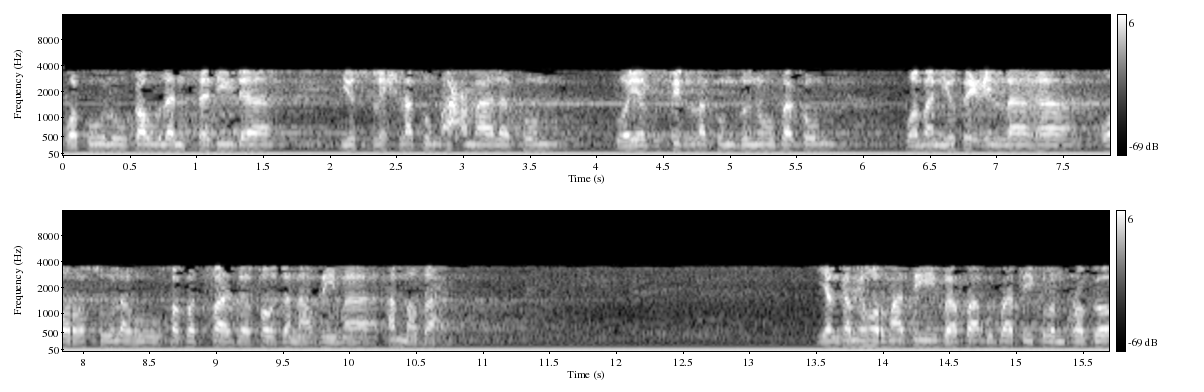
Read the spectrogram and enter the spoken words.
وقولوا قولا سديدا يصلح لكم أعمالكم ويغفر لكم ذنوبكم ومن يطع الله ورسوله فقد فاز فوزا عظيما أما بعد yang kami hormati Bapak Bupati Kulon Progo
